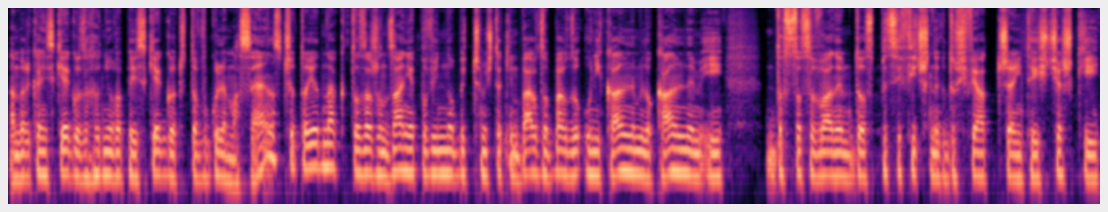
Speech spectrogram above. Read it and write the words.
amerykańskiego, zachodnioeuropejskiego, czy to w ogóle ma sens? Czy to jednak to zarządzanie powinno być czymś takim bardzo, bardzo unikalnym, lokalnym i dostosowanym do specyficznych doświadczeń tej ścieżki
